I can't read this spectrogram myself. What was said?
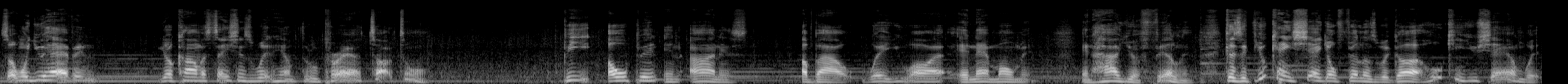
So when you having your conversations with him through prayer, talk to him. Be open and honest about where you are in that moment and how you're feeling. Because if you can't share your feelings with God, who can you share them with?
